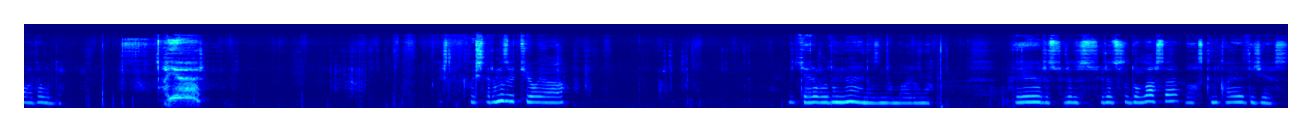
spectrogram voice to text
Havada vurdu. Hayır. Arkadaşlar kılıçlarımız bitiyor ya. Bir kere vurdum değil mi en azından bari ona. Hayır süre, süresi dolarsa baskını kaybedeceğiz.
